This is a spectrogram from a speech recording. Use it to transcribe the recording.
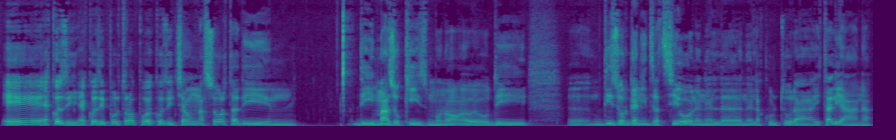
E è così, è così, purtroppo è così, c'è una sorta di, di masochismo, no? o di eh, disorganizzazione nel, nella cultura italiana.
